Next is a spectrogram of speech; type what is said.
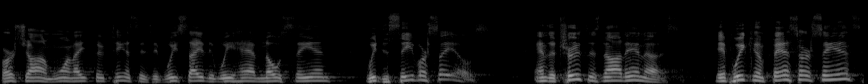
First John 1, 8 through 10 says, If we say that we have no sin, we deceive ourselves, and the truth is not in us. If we confess our sins,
